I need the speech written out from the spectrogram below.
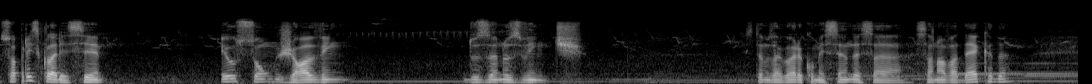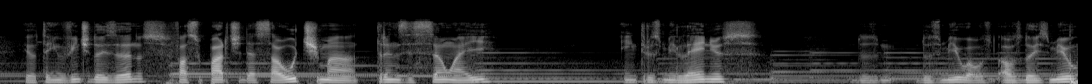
só para esclarecer, eu sou um jovem dos anos 20. Estamos agora começando essa, essa nova década. Eu tenho 22 anos, faço parte dessa última transição aí entre os milênios, dos, dos mil aos, aos 2000.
